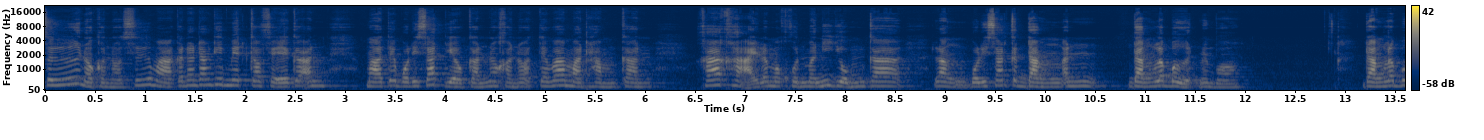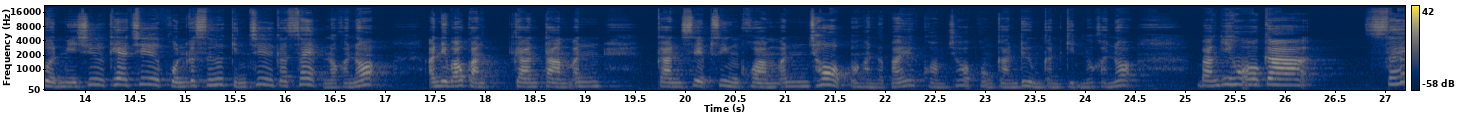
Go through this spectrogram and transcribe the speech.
ซื้อเนาะค่ะเนาะซื้อมาก็ทั้งที่เม็ดกาแฟก็อันมาแต่บริษัทเดียวกันเนาะค่ะเนาะแต่ว่ามาทำกันค้าขายแล้วมาคนมานิยมก็หลังบริษัทก็ดังอันดังระเบิดแม่นบ่ดังระเบิดมีชื่อแค่ชื่อคนก็ซื้อกินชื่อก็แซ่บเนาะค่ะเนาะอันนี้เว้าการการตามอันการเสพสิ่งความอันชอบว่างั้นต่อไป ความชอบของการดื่มกันกินเนาะค่ะเนาะบางยี่ห้อก็ แซ่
